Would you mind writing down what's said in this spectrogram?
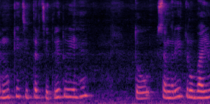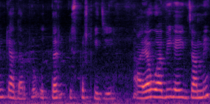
अनूठे चित्र चित्रित हुए हैं। तो संग्रहित रुबाइयों के आधार पर उत्तर स्पष्ट कीजिए। आया हुआ भी है एग्ज़ाम में।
